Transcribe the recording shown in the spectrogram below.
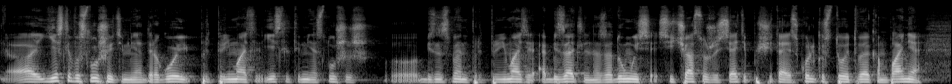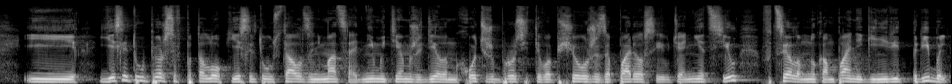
э, если вы слушаете меня, дорогой предприниматель, если ты меня слушаешь, э, бизнесмен, предприниматель, обязательно задумайся, сейчас уже сядь и посчитай, сколько стоит твоя компания, и если ты уперся в потолок, если ты устал заниматься одним и тем же делом хочешь бросить, ты вообще уже запарился и у тебя нет сил, в целом, но компания генерит прибыль,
